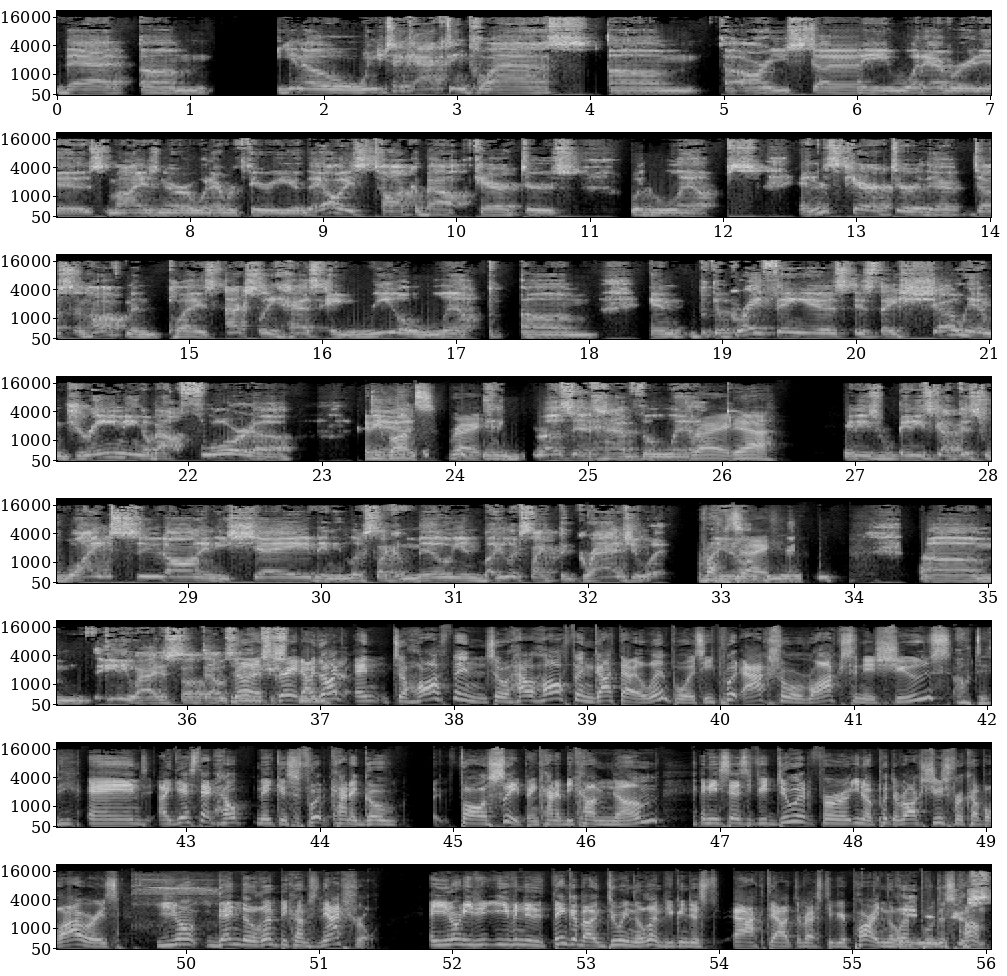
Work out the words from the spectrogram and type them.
that um, you know when you take acting class um, or you study whatever it is, Meisner or whatever theory, they always talk about characters with limps, and this character that Dustin Hoffman plays actually has a real limp. Um, and the great thing is, is they show him dreaming about Florida. and he runs. Right. And he doesn't have the limp. Right. Yeah. And he's and he's got this white suit on and he's shaved and he looks like a million but he looks like the graduate. Right. You know what I Right. mean? Um anyway, I just thought that was No, that's great. I thought, and to Hoffman, so how Hoffman got that limp was he put actual rocks in his shoes, Oh, did he? and I guess that helped make his foot kind of go fall asleep and kind of become numb. And he says if you do it for you know put the rocks in shoes for a couple hours, you don't then the limp becomes natural, and you don't need to, even need to think about doing the limp. You can just act out the rest of your part, and the limp will just come.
